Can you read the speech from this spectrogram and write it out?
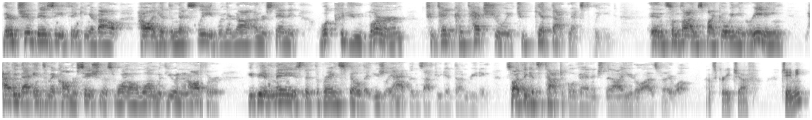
They're too busy thinking about how I get the next lead when they're not understanding what could you learn to take contextually to get that next lead. And sometimes by going and reading, having that intimate conversation, this one-on-one with you and an author, you'd be amazed at the brain spill that usually happens after you get done reading. So I think it's a tactical advantage that I utilize very well. That's great, Jeff. Jamie?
